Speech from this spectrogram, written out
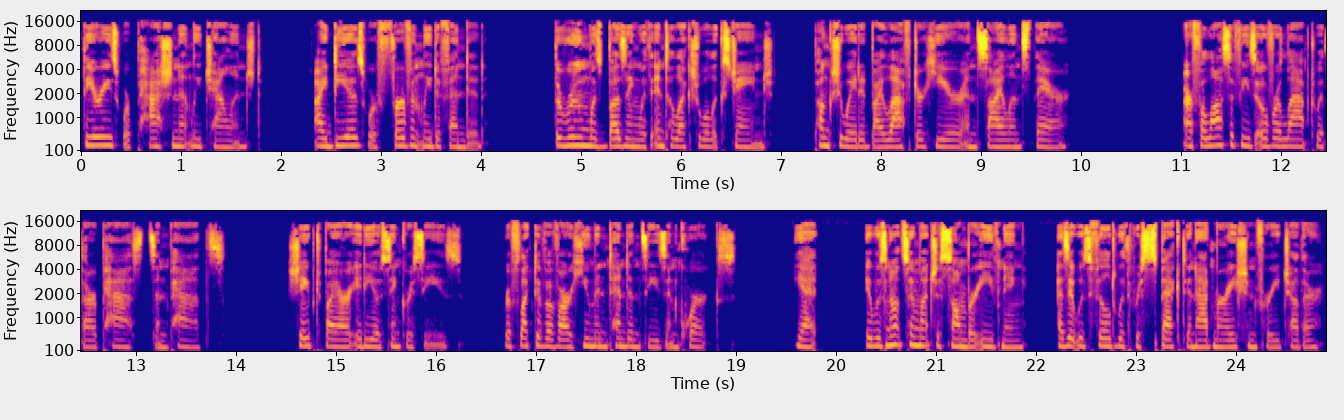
Theories were passionately challenged, ideas were fervently defended. The room was buzzing with intellectual exchange, punctuated by laughter here and silence there. Our philosophies overlapped with our pasts and paths, shaped by our idiosyncrasies, reflective of our human tendencies and quirks. Yet, it was not so much a somber evening as it was filled with respect and admiration for each other.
